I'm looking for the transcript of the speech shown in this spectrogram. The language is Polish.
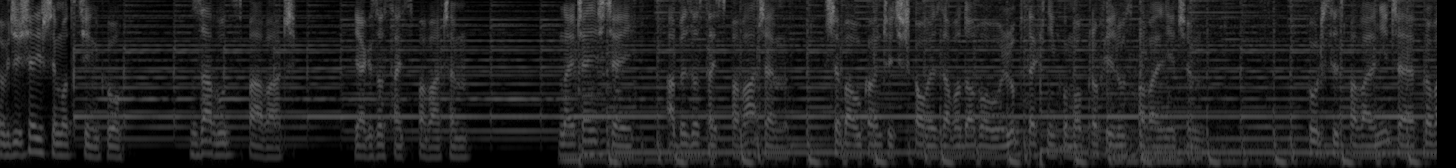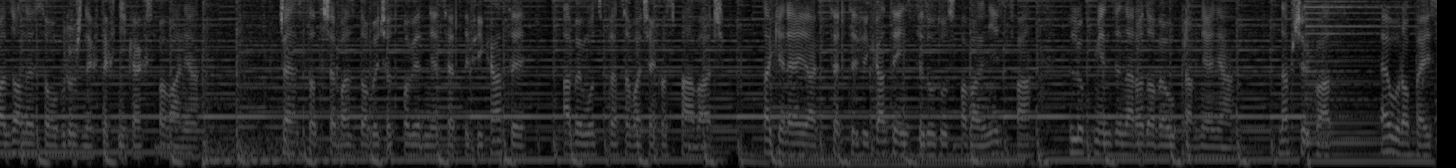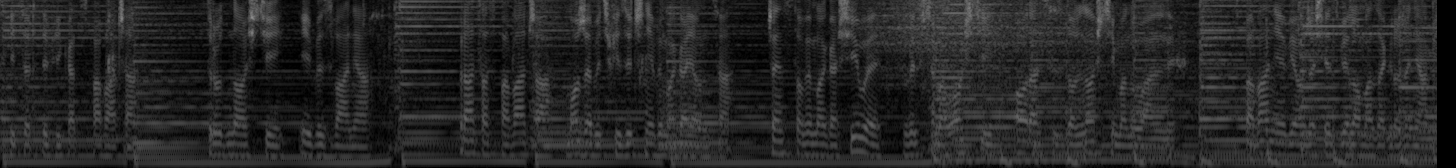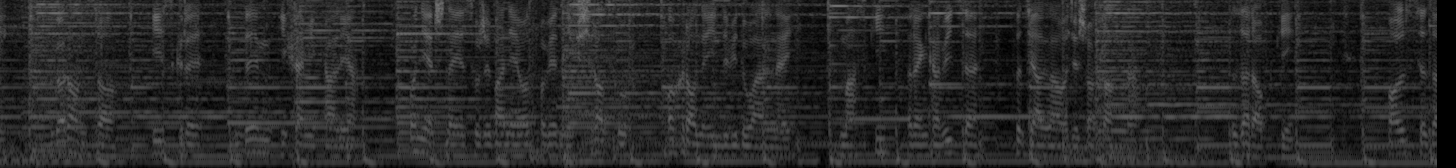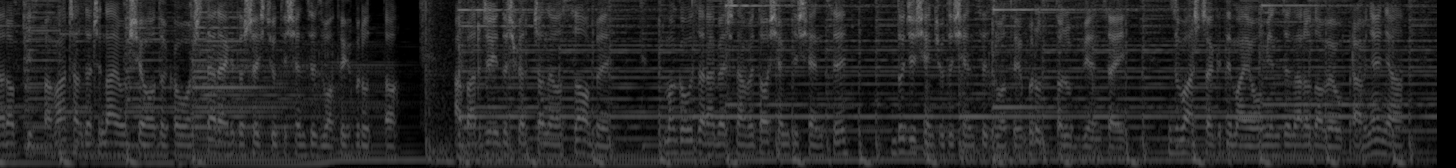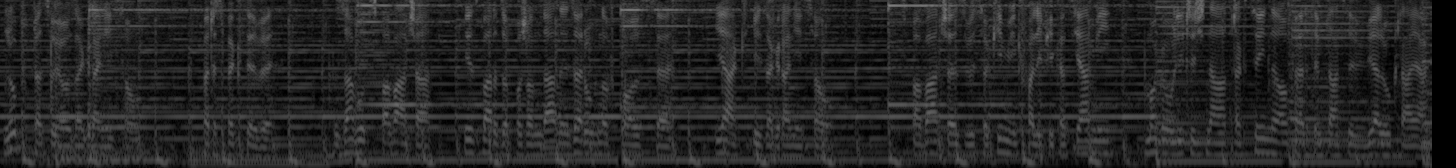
W dzisiejszym odcinku zawód spawacz. Jak zostać spawaczem? Najczęściej, aby zostać spawaczem, trzeba ukończyć szkołę zawodową lub technikum o profilu spawalniczym. Kursy spawalnicze prowadzone są w różnych technikach spawania. Często trzeba zdobyć odpowiednie certyfikaty, aby móc pracować jako spawacz, takie jak certyfikaty Instytutu Spawalnictwa lub międzynarodowe uprawnienia, na przykład Europejski Certyfikat Spawacza. Trudności i wyzwania. Praca spawacza może być fizycznie wymagająca. Często wymaga siły, wytrzymałości oraz zdolności manualnych. Spawanie wiąże się z wieloma zagrożeniami. Gorąco, iskry, dym i chemikalia. Konieczne jest używanie odpowiednich środków ochrony indywidualnej. Maski, rękawice, specjalna odzież ochronna. Zarobki. Polsce zarobki spawacza zaczynają się od około 4 do 6 tysięcy złotych brutto, a bardziej doświadczone osoby mogą zarabiać nawet 8 tysięcy do 10 tysięcy złotych brutto lub więcej, zwłaszcza gdy mają międzynarodowe uprawnienia lub pracują za granicą. Perspektywy. Zawód spawacza jest bardzo pożądany zarówno w Polsce, jak i za granicą. Spawacze z wysokimi kwalifikacjami mogą liczyć na atrakcyjne oferty pracy w wielu krajach,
